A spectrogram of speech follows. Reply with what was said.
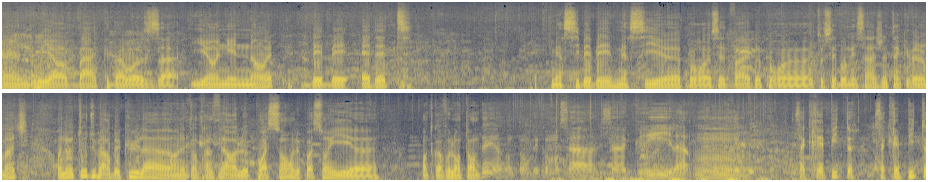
And we are back. That was uh, Only Know It, Bébé Edit. Merci bébé, merci euh, pour euh, cette vibe, pour euh, tous ces beaux messages. Thank you very much. On est autour du barbecue là, on est en train de faire le poisson. Le poisson, il, en tout cas vous l'entendez, hein, entendez comment ça, ça grille là. Mm. ça crépite, ça crépite.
